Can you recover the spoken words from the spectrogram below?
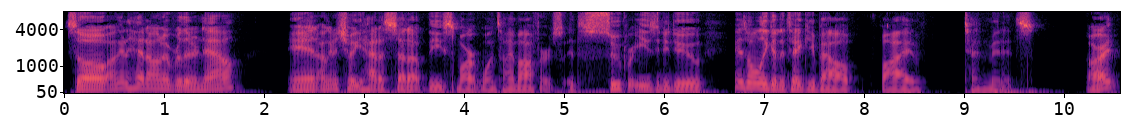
So I'm going to head on over there now and I'm going to show you how to set up the smart one-time offers. It's super easy to do. It's only going to take you about five, ten minutes. All right,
